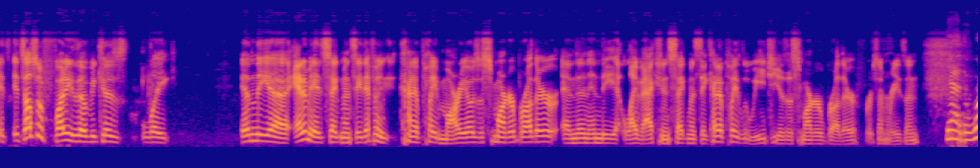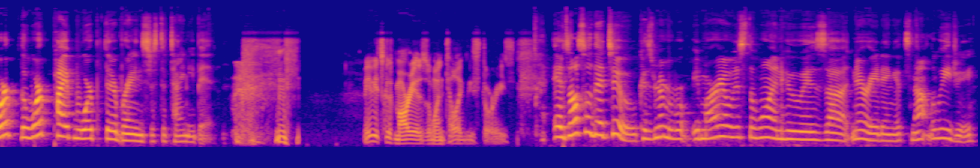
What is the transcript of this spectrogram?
It's it's also funny though because like in the uh, animated segments they definitely kind of play Mario as a smarter brother, and then in the live action segments they kind of play Luigi as a smarter brother for some reason. Yeah, the warp the warp pipe warped their brains just a tiny bit. Maybe it's because Mario's the one telling these stories. It's also that too, because remember Mario is the one who is uh, narrating. It's not Luigi.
